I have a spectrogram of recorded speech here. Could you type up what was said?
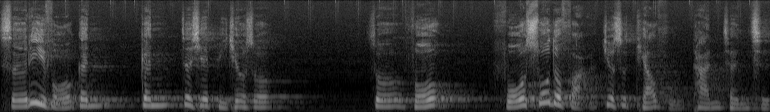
舍利佛跟跟这些比丘说，说佛佛说的法就是调伏贪嗔痴，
